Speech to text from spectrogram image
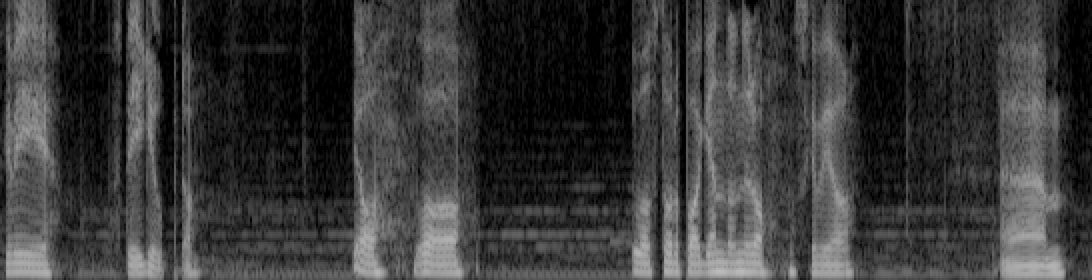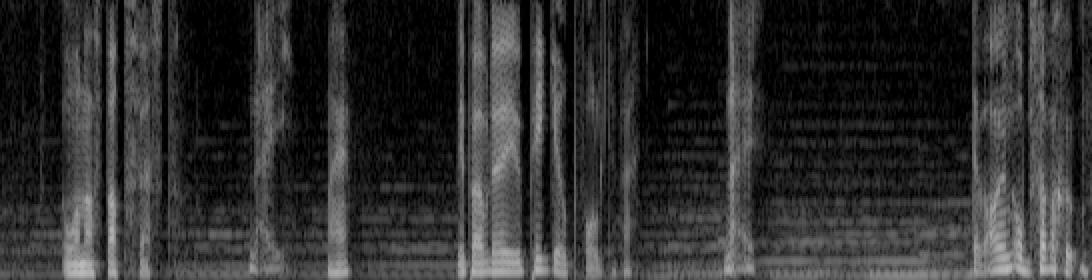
Ska vi stiga upp då? Ja, vad... Vad står det på agendan idag? Vad ska vi göra? Um, ordna stadsfest. Nej, Nej. Vi behövde ju pigga upp folket här. nej. Det var en observation.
